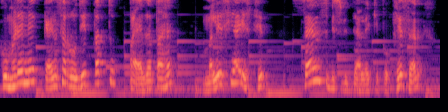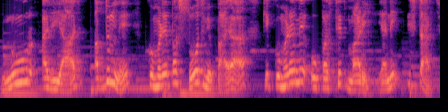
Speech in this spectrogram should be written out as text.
कुम्हड़े में कैंसर रोधी तत्व पाया जाता है। मलेशिया स्थित साइंस विश्वविद्यालय के प्रोफेसर नूर अजियाज अब्दुल ने कुम्हड़े पर शोध में पाया कि कुम्हड़े में उपस्थित माड़ी, यानी स्टार्च,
